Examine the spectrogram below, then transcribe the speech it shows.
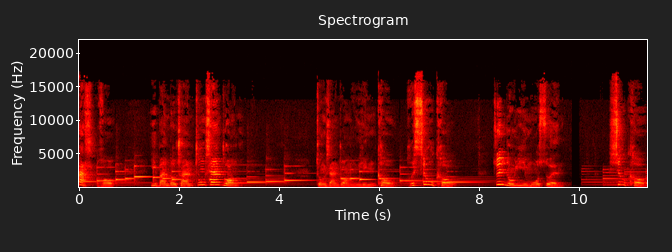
那时候一般都穿中山装，中山装领口和袖口。最容易磨损，袖口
